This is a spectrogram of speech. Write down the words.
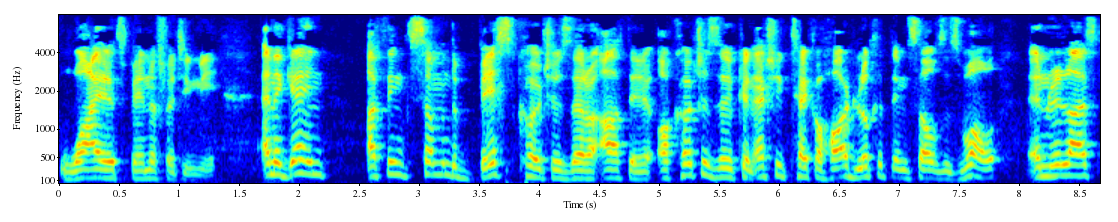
why it's benefiting me. And again, I think some of the best coaches that are out there are coaches that can actually take a hard look at themselves as well and realize,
